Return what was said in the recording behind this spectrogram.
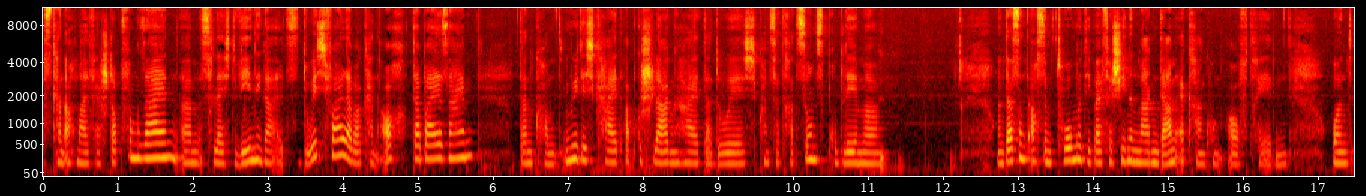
Es kann auch mal Verstopfung sein, ähm, ist vielleicht weniger als Durchfall, aber kann auch dabei sein. Dann kommt Müdigkeit, Abgeschlagenheit dadurch, Konzentrationsprobleme. Und das sind auch Symptome, die bei verschiedenen Magen-Darm-Erkrankungen auftreten. Und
